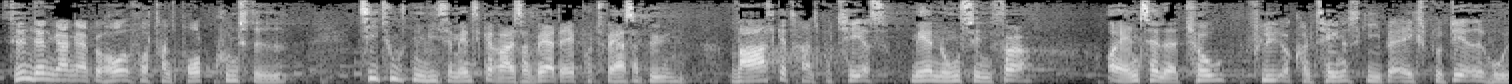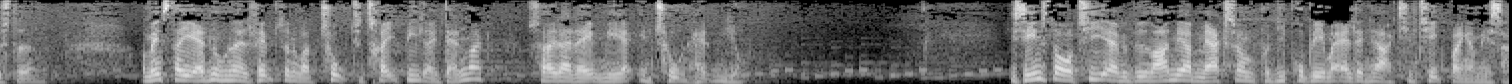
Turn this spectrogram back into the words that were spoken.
Siden dengang er behovet for transport kun steget. 10.000 vis af mennesker rejser hver dag på tværs af byen. Varer skal transporteres mere end nogensinde før, og antallet af tog, fly og containerskibe er eksploderet i hovedstaden. Og mens der i 1890'erne var to til tre biler i Danmark, så er der i dag mere end 2,5 millioner. De seneste årtier er vi blevet meget mere opmærksomme på de problemer, al den her aktivitet bringer med sig.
